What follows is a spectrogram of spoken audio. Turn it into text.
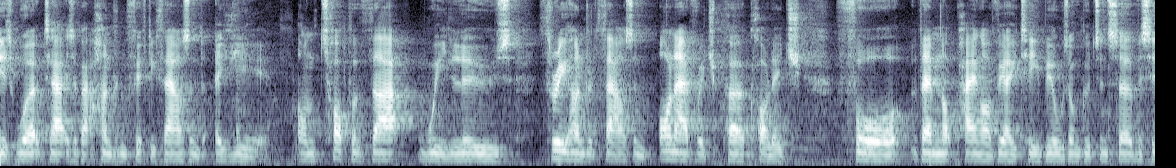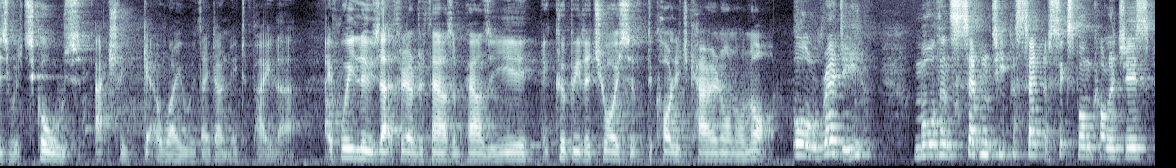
has worked out is about 150,000 a year. On top of that, we lose 300,000 on average per college for them not paying our VAT bills on goods and services, which schools actually get away with. They don't need to pay that. If we lose that £300,000 a year, it could be the choice of the college carrying on or not. Already, more than 70% of sixth form colleges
